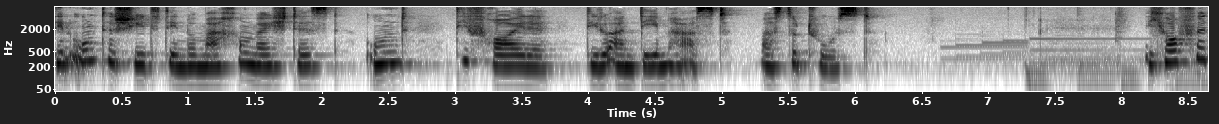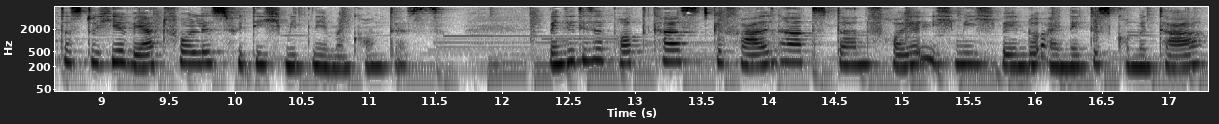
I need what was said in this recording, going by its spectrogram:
den Unterschied, den du machen möchtest und die Freude, die du an dem hast, was du tust. Ich hoffe, dass du hier Wertvolles für dich mitnehmen konntest. Wenn dir dieser Podcast gefallen hat, dann freue ich mich, wenn du ein nettes Kommentar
